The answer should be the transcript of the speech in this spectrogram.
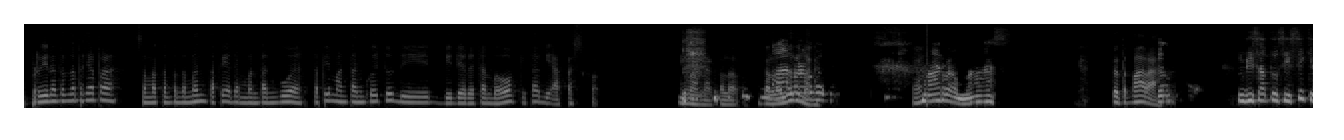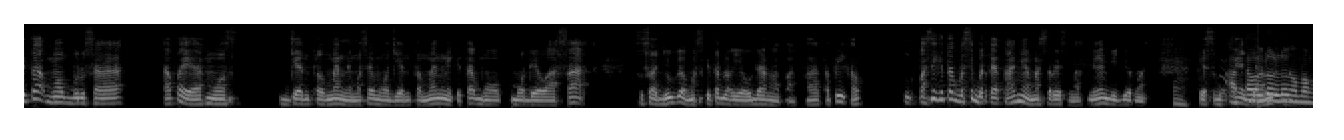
pergi nonton apa siapa sama teman-teman tapi ada mantan gue. Tapi mantan gue itu di di deretan bawah kita di atas kok. Gimana kalau kalau lu gimana? Hah? marah mas Tetap marah. di satu sisi kita mau berusaha apa ya mau gentleman nih maksudnya mau gentleman nih kita mau mau dewasa susah juga mas. Kita bilang ya udah nggak apa-apa. Tapi kalau pasti kita pasti bertanya mas serius mas. Dengan jujur mas. Nah, ya Atau lu jangan. lu ngomong,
